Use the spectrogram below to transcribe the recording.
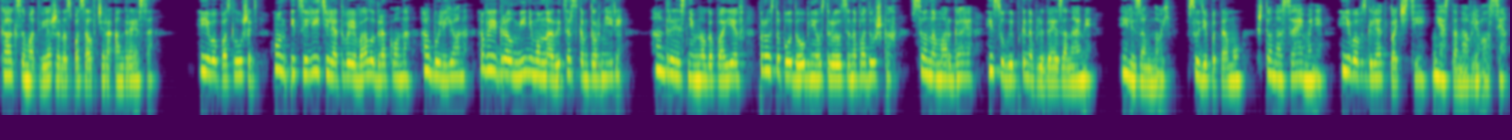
как самоотверженно спасал вчера Андреаса. Его послушать, он и целителя отвоевал у дракона, а бульон выиграл минимум на рыцарском турнире. Андреас, немного поев, просто поудобнее устроился на подушках, сонно моргая и с улыбкой наблюдая за нами. Или за мной, судя по тому, что на Саймоне его взгляд почти не останавливался.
